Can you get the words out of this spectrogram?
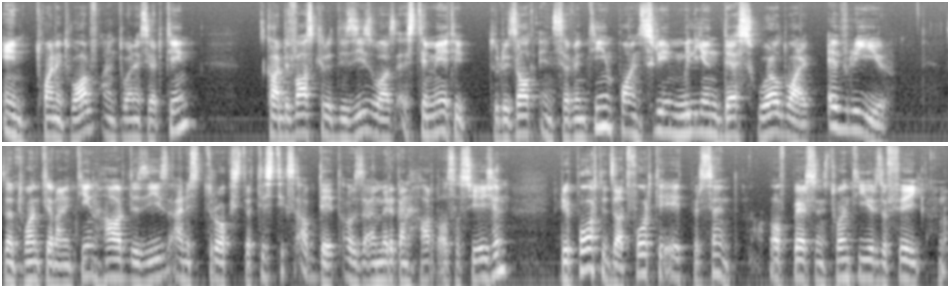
In 2012 and 2013, cardiovascular disease was estimated to result in 17.3 million deaths worldwide every year. The 2019 Heart Disease and Stroke Statistics Update of the American Heart Association reported that 48% of persons 20 years of age and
